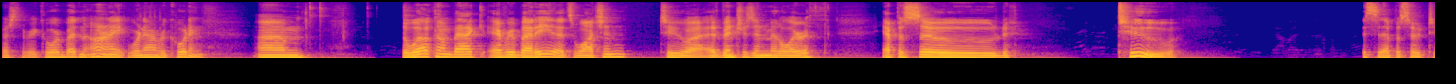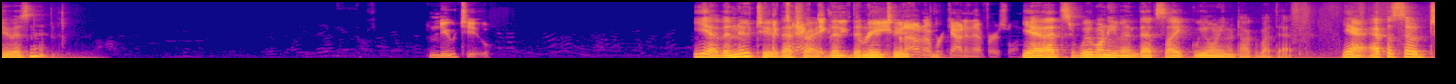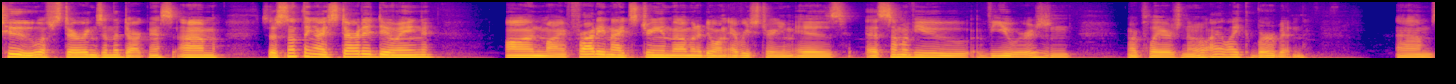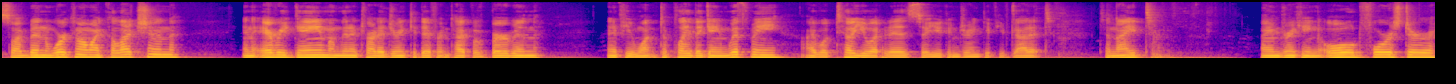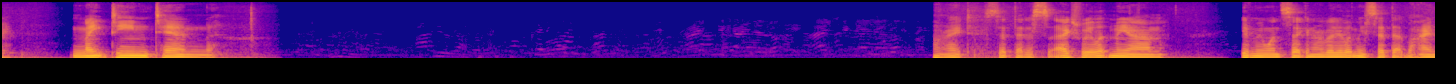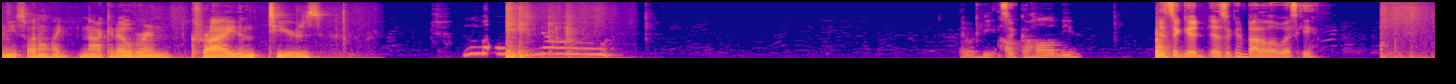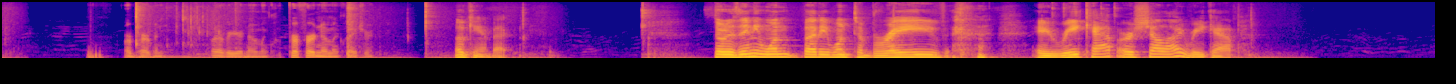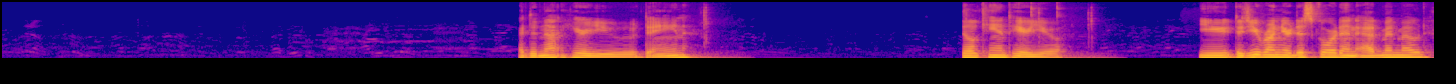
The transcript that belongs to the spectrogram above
Press the record button. All right, we're now recording. Um, so welcome back, everybody that's watching to uh, Adventures in Middle Earth, episode two. This is episode two, isn't it? New two. Yeah, the new two. That's right. The, the three, new two. I don't know if we're counting that first one. Yeah, that's we won't even. That's like we won't even talk about that. Yeah, episode two of Stirrings in the Darkness. Um, so something I started doing on my Friday night stream that I'm going to do on every stream is, as some of you viewers and my players know, I like bourbon. Um, so I've been working on my collection, and every game I'm going to try to drink a different type of bourbon. And if you want to play the game with me, I will tell you what it is so you can drink if you've got it. Tonight, I am drinking Old Forester 1910. All right, set that as actually let me um give me one second everybody. Let me set that behind me so I don't like knock it over and cry in tears. No, no. That would be It's a- alcohol abuse. It's a good it's a good bottle of whiskey. Or bourbon. Whatever your nomenclature preferred nomenclature. Okay, I'm back. So does anybody want to brave a recap or shall I recap? I did not hear you, Dane. Still can't hear you. You did you run your Discord in admin mode?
